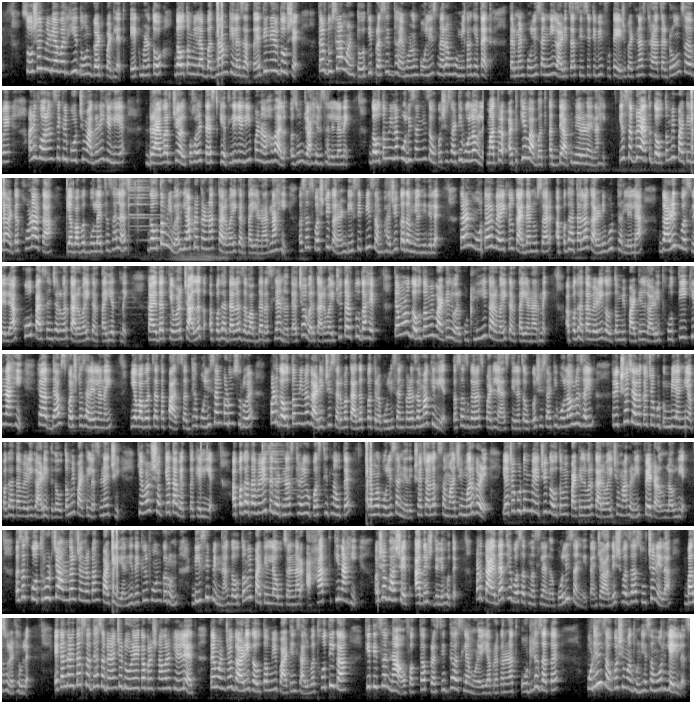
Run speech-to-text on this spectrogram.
सोशल मीडियावरही दोन गट पडलेत. एक म्हणतो गौतमीला बदनाम केलं जातंय ती निर्दोष आहे. तर दुसरा म्हणतो ती प्रसिद्ध आहे म्हणून पोलीस नरम भूमिका घेत आहेत दरम्यान पोलिसांनी गाडीचा सीसीटीव्ही फुटेज घटनास्थळाचा ड्रोन सर्व्हे आणि फॉरेन्सिक रिपोर्टची मागणी केली आहे ड्रायव्हरची अल्कोहोल टेस्ट घेतली गेली पण अहवाल अजून जाहीर झालेला नाही. गौतमीला पोलिसांनी चौकशीसाठी बोलावले. मात्र अटकेबाबत अद्याप निर्णय नाही. या सगळ्यात गौतमी पाटीलला अटक होणार का? याबाबत बोलायचं झाल्यास गौतमीवर या प्रकरणात कारवाई करता येणार नाही असं स्पष्टीकरण डीसीपी संभाजी कदम यांनी दिलंय. कारण मोटार व्हेकल कायद्यानुसार अपघाताला कारणीभूत ठरलेल्या गाडीत बसलेल्या को पॅसेंजरवर कारवाई करता येत नाही. कायद्यात केवळ चालक अपघाताला जबाबदार असल्यानं त्याच्यावर कारवाईची तरतूद आहे. त्यामुळे गौतमी पाटीलवर कुठलीही कारवाई करता येणार नाही. अपघातावेळी गौतमी पाटील गाडीत होती की नाही हे अद्याप स्पष्ट झालेलं नाही. याबाबतचा तपास सध्या पोलिसांकडून सुरू आहे. पण गौतमीनं गाडीची सर्व कागदपत्र पोलिसांकडे जमा केली आहेत. तसंच गरज पडल्यास तिला चौकशीसाठी बोलावलं जाईल. रिक्षा चालकाच्या कुटुंबियांनी अपघातावेळी गाडीत गौतमी पाटील असण्याची केवळ शक्यता व्यक्त केली आहे अपघातावेळी ते घटनास्थळी उपस्थित नव्हते. त्यामुळे पोलिसांनी रिक्षा चालक समाजी मरगळे याच्या कुटुंबियाची गौतमी पाटीलवर कारवाईची मागणी फेटाळून लावली आहे तसंच कोथरूडचे आमदार चंद्रकांत पाटील यांनी देखील फोन करून डीसीपींना गौतमी पाटीलला उचलणार आहात की नाही अशा भाषेत आदेश दिले होते. पण कायद्यात हे बसत नसल्यानं पोलिसांनी त्यांच्या आदेशवजा सूचनेला बाजूला ठेवलंय. एकंदरीतच सध्या सगळ्यांचे डोळे एका प्रश्नावर खेळले आहेत. ते म्हणजे गाडी गौतमी पाटील चालवत होती का? की तिचं नाव फक्त प्रसिद्ध असल्यामुळे या प्रकरणात ओढलं जात आहे पुढील चौकशीमधून हे समोर येईलच.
